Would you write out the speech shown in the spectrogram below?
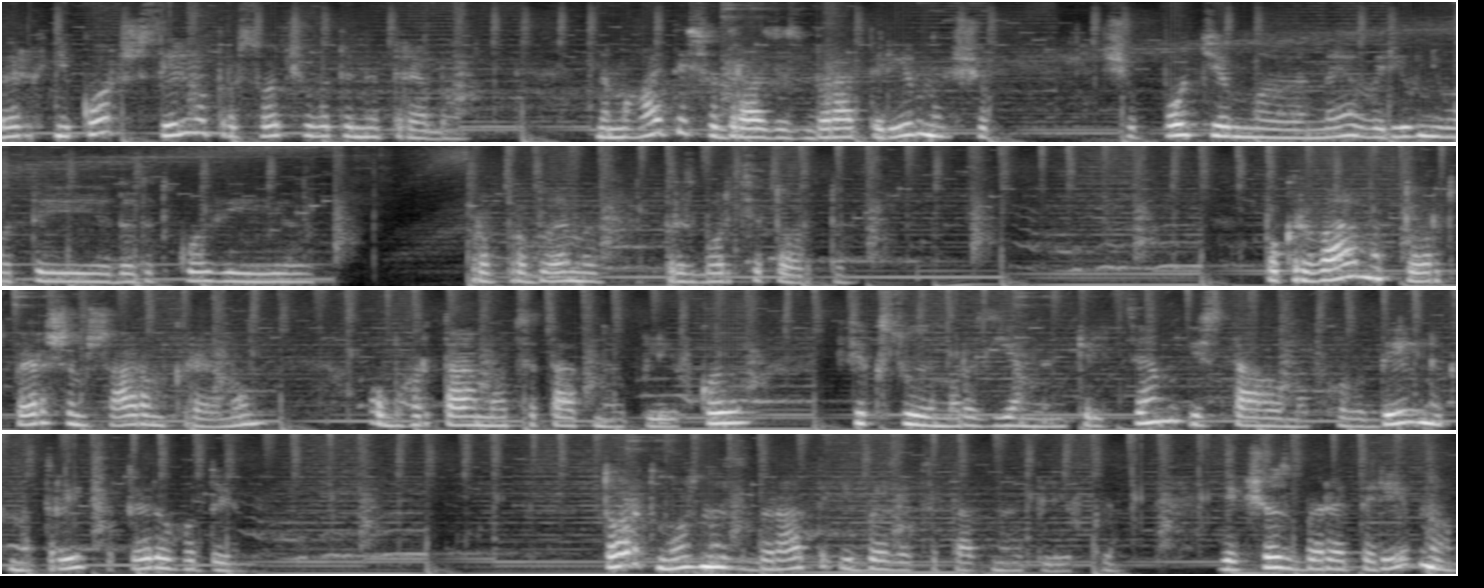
Верхній корж сильно просочувати не треба. Намагайтесь одразу збирати рівно, щоб, щоб потім е, не вирівнювати додаткові проблеми при зборці торту. Покриваємо торт першим шаром крему, обгортаємо ацетатною плівкою, фіксуємо роз'ємним кільцем і ставимо в холодильник на 3-4 години. Торт можна збирати і без ацетатної плівки. Якщо зберете рівно,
